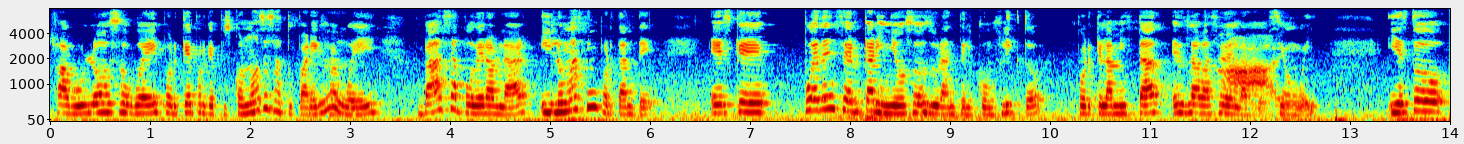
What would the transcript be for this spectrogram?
fabuloso, güey. ¿Por qué? Porque pues conoces a tu pareja, Mm. güey. Vas a poder hablar. Y lo más importante es que pueden ser cariñosos durante el conflicto. Porque la amistad es la base de la relación, güey. Y esto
